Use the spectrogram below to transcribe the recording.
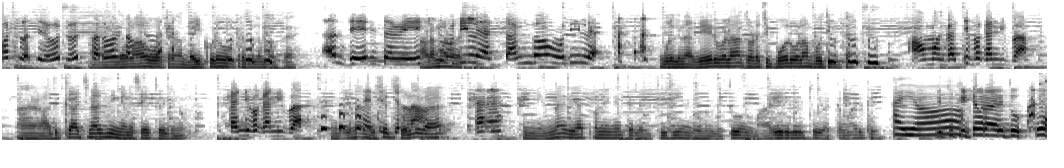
ஓட்டுறா. சரி ஓட்டு ஓட்டு பரவாயில்ல வேகமாக ஓட்டுறேன். பைக் கூட ஓட்டுறது இல்லைம்மா இப்போ. சரி அடமா. முடியல தங்கம் முடியல. உங்களுக்கு நான் வேர்வெல்லாம் தொடச்சி போர்வெல்லாம் போத்தி விட்டேன். ஆமா கண்டிப்பா கண்டிப்பா. அதுக்காச்சுனாச்சும் நீங்கள் என்ன சேர்த்து வைக்கணும். கண்டிப்பா கண்டிப்பா. நான் விஷயத்த சொல்லுவேன். ஆ. நீங்கள் என்ன ரியாக்ட் பண்ணுவீங்கன்னு தெரியல ரித்துஜி எனக்கு ஒரு ரித்து ஒரு மாதிரி இருக்கு ரித்து வெக்கமாக இருக்கு. ஐயோ. ரித்து கிட்ட வரா ரித்து ஓ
